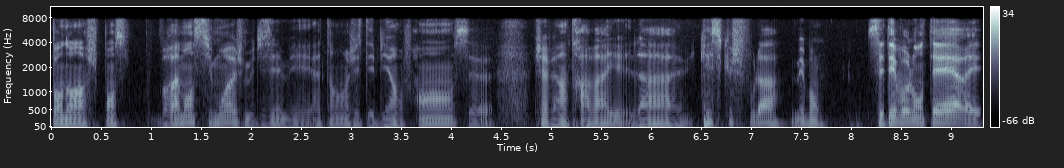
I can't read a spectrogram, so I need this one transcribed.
pendant, je pense, vraiment six mois, je me disais, mais attends, j'étais bien en France, euh, j'avais un travail, et là, qu'est-ce que je fous là? Mais bon, c'était volontaire et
